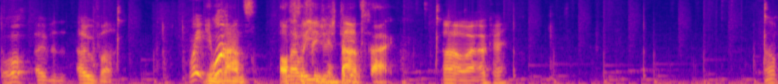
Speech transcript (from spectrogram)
Oh, over the, over. Wait, you what? bounce off Like the what you thing and just bounce did. back. Oh, right, okay. Oh,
